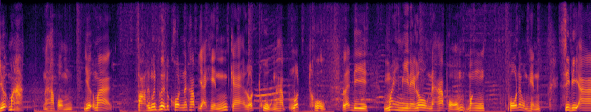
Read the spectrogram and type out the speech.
เยอะมากนะครับผมเยอะมาก ฝากถึงเพื่อนๆทุกคนนะครับ อย่าเห็นแก่รถถูกนะครับรถถูกและดีไม่มีในโลกนะครับผมบางโพสต์เนี่ยผมเห็น CBR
